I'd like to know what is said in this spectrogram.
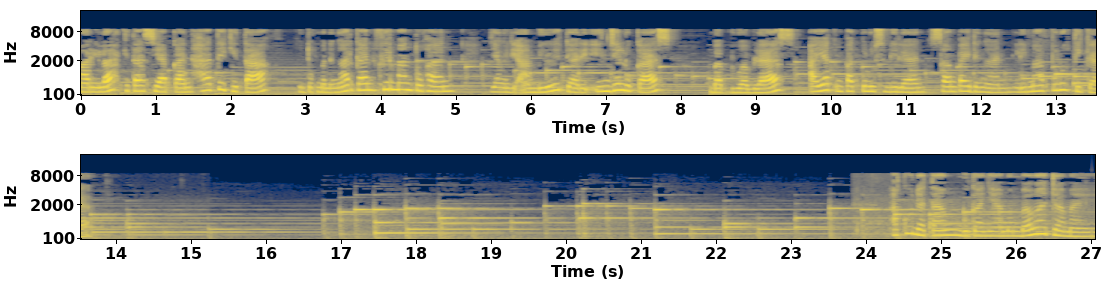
Marilah kita siapkan hati kita untuk mendengarkan firman Tuhan yang diambil dari Injil Lukas bab 12 ayat 49 sampai dengan 53. Datang bukannya membawa damai,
